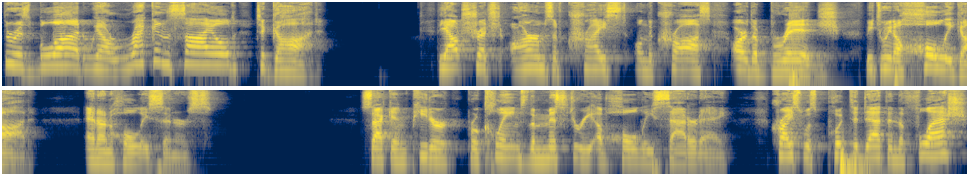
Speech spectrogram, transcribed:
Through his blood, we are reconciled to God. The outstretched arms of Christ on the cross are the bridge between a holy God and unholy sinners. Second, Peter proclaims the mystery of Holy Saturday. Christ was put to death in the flesh,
